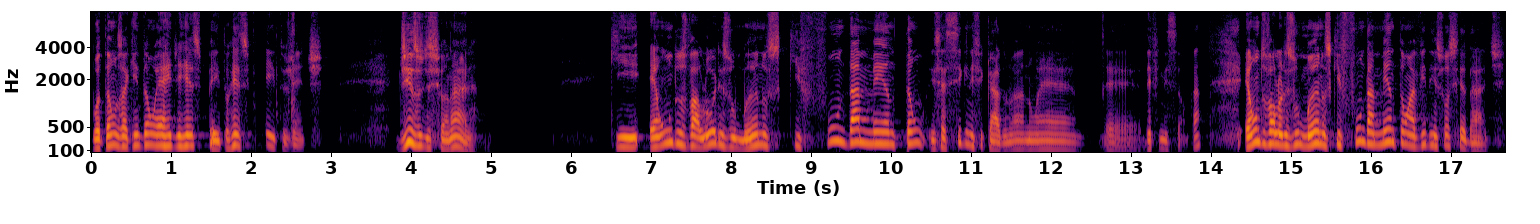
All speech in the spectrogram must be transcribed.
Botamos aqui então R de respeito. Respeito, gente, diz o dicionário que é um dos valores humanos que fundamentam, isso é significado, não é, não é, é definição, tá? É um dos valores humanos que fundamentam a vida em sociedade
